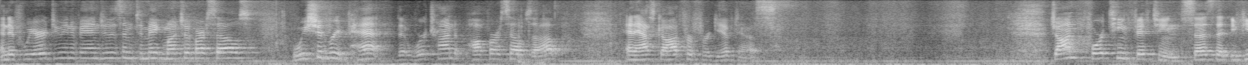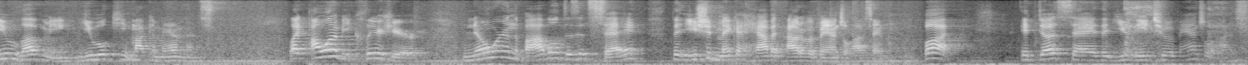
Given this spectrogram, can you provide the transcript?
And if we are doing evangelism to make much of ourselves, we should repent that we're trying to puff ourselves up and ask God for forgiveness. John 14, 15 says that if you love me, you will keep my commandments. Like, I want to be clear here. Nowhere in the Bible does it say that you should make a habit out of evangelizing. But it does say that you need to evangelize.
